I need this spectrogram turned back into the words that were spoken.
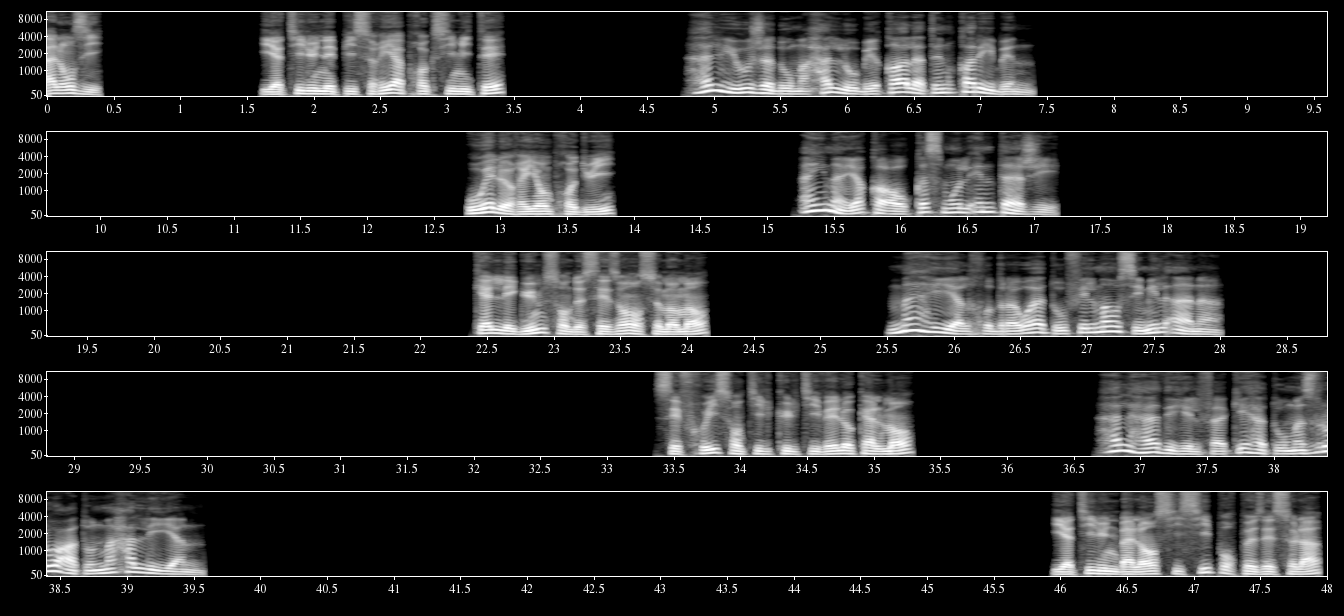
Allons-y. Y a-t-il une épicerie à proximité هل يوجد محل بقالة قريب؟ Où est le rayon produit أين يقع قسم الإنتاج؟ Quels légumes sont de saison en ce moment ما هي الخضروات في الموسم الآن؟ Ces fruits sont-ils cultivés localement هل هذه الفاكهة مزروعة محلياً؟ Y a-t-il une balance ici pour peser cela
